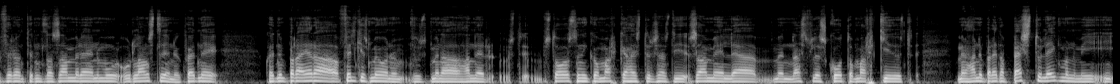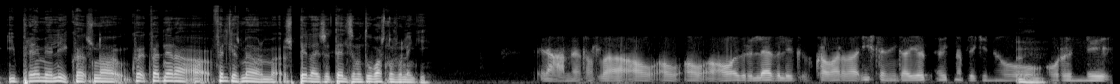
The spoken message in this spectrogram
verðandi náttúrulega samverðinum úr, úr landsliðinu. Hvernig, hvernig bara er að fylgjast með honum? Þú veist, menna hann er stóðastending og markahæstur semst í sameiginlega með næstflega skot og markið þú veist, menn hann er bara einn af bestu leikmannum í, í, í Premier League. Hver, svona, hver, hvernig er að fylgjast með honum að spila í þessu del sem að þú varst svo lengi Já, hann er náttúrulega á, á, á, á öðru leveli hvað var það Íslendinga í aug- augnablikinu og, Mhm. og runni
